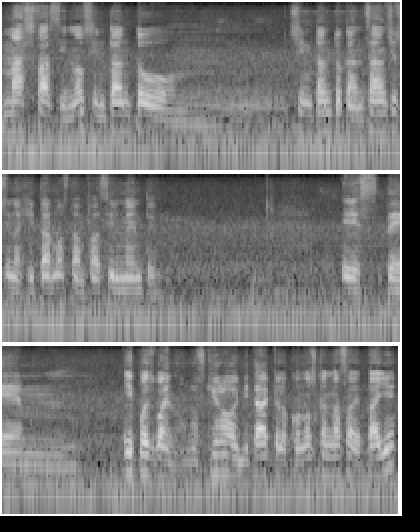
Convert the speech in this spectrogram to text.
más fácil, ¿no? Sin tanto sin tanto cansancio, sin agitarnos tan fácilmente. Este. Y pues bueno, los quiero invitar a que lo conozcan más a detalle.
